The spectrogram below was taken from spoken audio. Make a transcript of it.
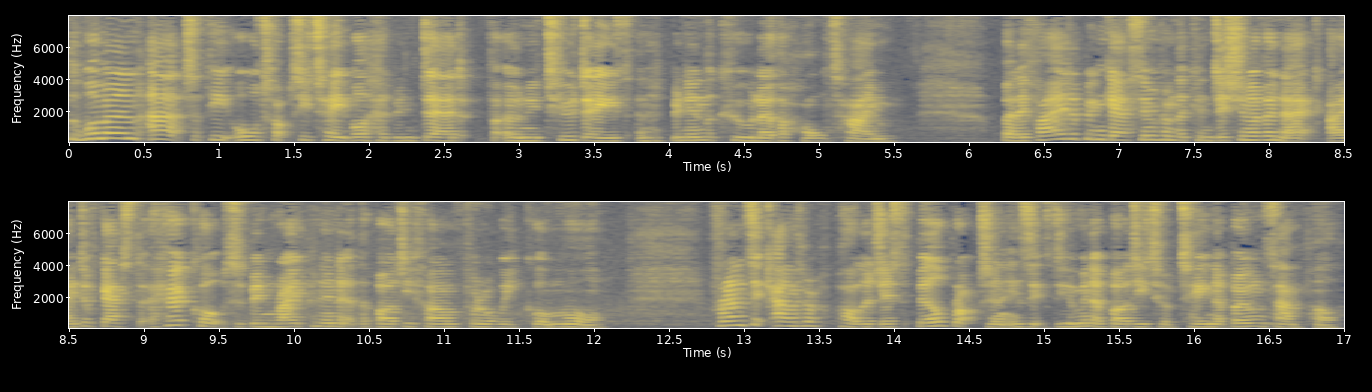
The woman at the autopsy table had been dead for only two days and had been in the cooler the whole time. But if I had been guessing from the condition of her neck, I'd have guessed that her corpse had been ripening at the body farm for a week or more. Forensic anthropologist Bill Brockton is exhuming a body to obtain a bone sample.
